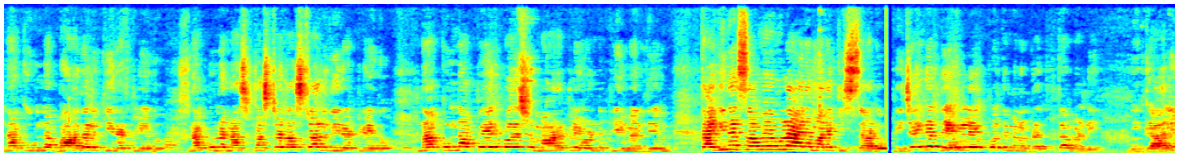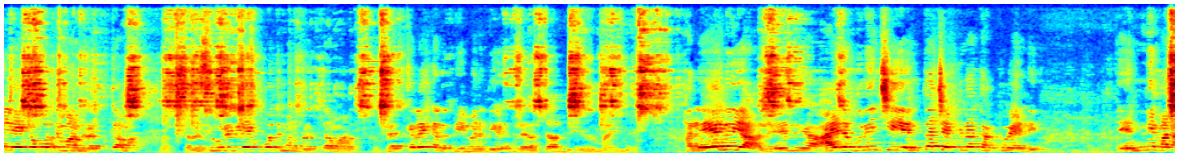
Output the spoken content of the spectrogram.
నాకు ఉన్న బాధలు తీరట్లేదు. నాకున్న కష్ట నష్టాలు తీరట్లేదు. నాకున్న పేరు ప్రదర్శన మారట్లేవు అంటే ప్రియమైన దేవుని తగిన సమయంలో ఆయన మనకి ఇస్తాడు నిజంగా దేవుడు లేకపోతే మనం బ్రతుకుతామండి. ఈ గాలి లేకపోతే మనం బ్రతుకామా సూర్యుడు లేకపోతే మనం బ్రతుకామా బ్రతకలేం కదా ప్రియమైన దేవుని అలేలియా ఆయన గురించి ఎంత చెప్పినా తక్కువే అండి. ఎన్ని మన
